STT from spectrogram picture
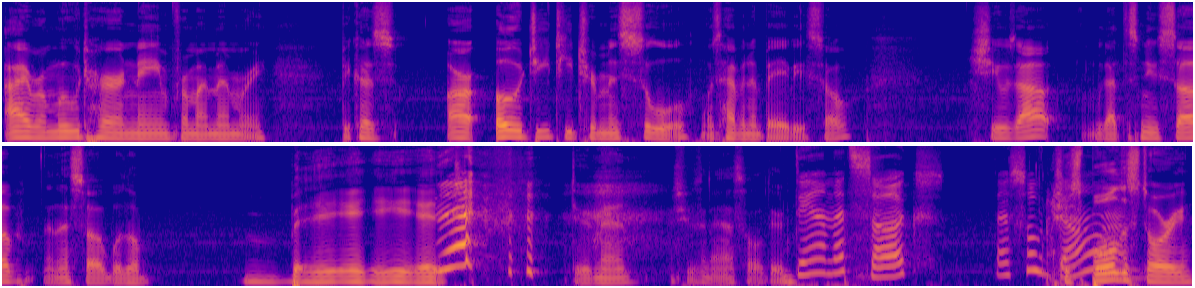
I removed her name from my memory because our OG teacher Miss Sewell was having a baby, so she was out. We got this new sub, and this sub was a bitch, dude. Man, she was an asshole, dude. Damn, that sucks. That's so dumb. She spoiled the story.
